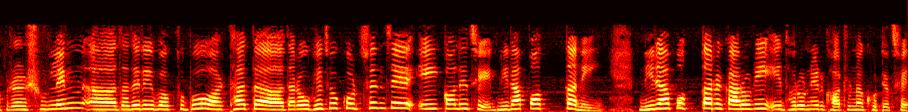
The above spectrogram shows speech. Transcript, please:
আপনারা শুনলেন তাদের এই বক্তব্য। অর্থাৎ তারা অভিযোগ করছেন যে এই কলেজে নিরাপত্তা নেই। নিরাপত্তার কারণে এই ধরনের ঘটনা ঘটেছে।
